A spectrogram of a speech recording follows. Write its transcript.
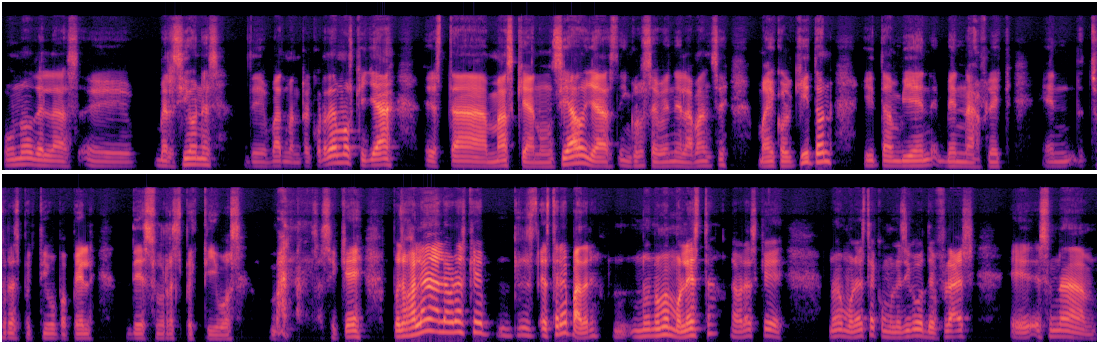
uno de las eh, versiones de Batman. Recordemos que ya está más que anunciado, ya incluso se ve en el avance Michael Keaton y también Ben Affleck en su respectivo papel de sus respectivos Batman. Así que, pues ojalá, la verdad es que pues, estaría padre, no, no me molesta, la verdad es que no me molesta, como les digo, The Flash eh, es una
